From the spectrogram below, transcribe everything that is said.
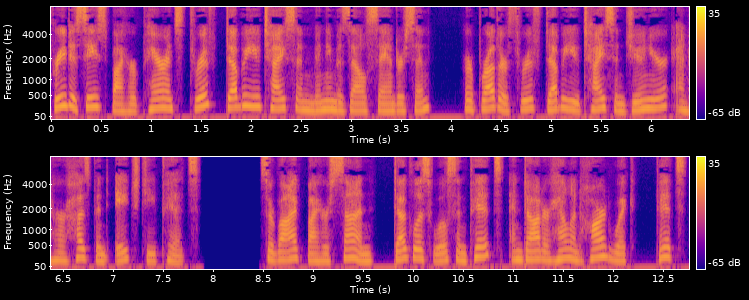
Predeceased by her parents Thrift W. Tyson, Minnie Mozelle Sanderson, her brother Thrift W. Tyson Jr., and her husband H.D. Pitts. Survived by her son, Douglas Wilson Pitts, and daughter Helen Hardwick Pitts,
